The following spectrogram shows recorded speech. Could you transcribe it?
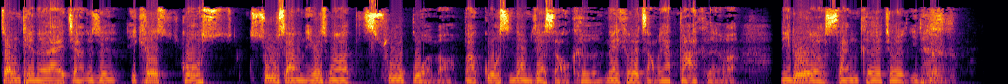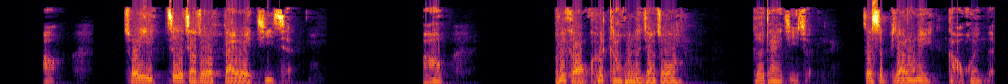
种田的来讲，就是一棵果树上，你为什么要疏果嘛？把果实弄比较少颗，那一颗会长比较大颗嘛？你如果有三颗，就一好，所以这个叫做代位继承。好，会搞会搞混的叫做隔代继承。这是比较容易搞混的，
